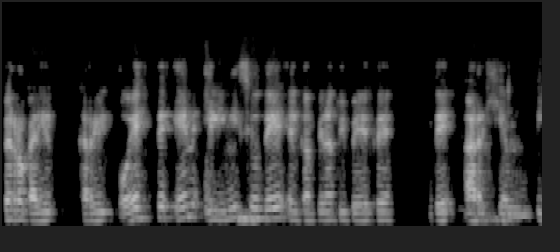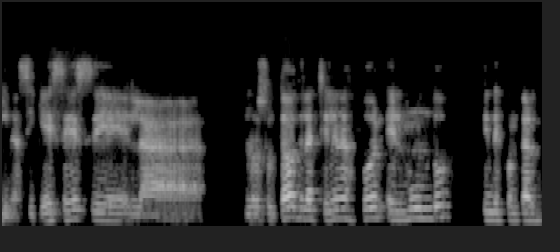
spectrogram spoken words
Perro Carril, Oeste en el inicio del campeonato IPF de Argentina. Así que ese es eh, la, los resultados de las chilenas por el mundo, sin descontar,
